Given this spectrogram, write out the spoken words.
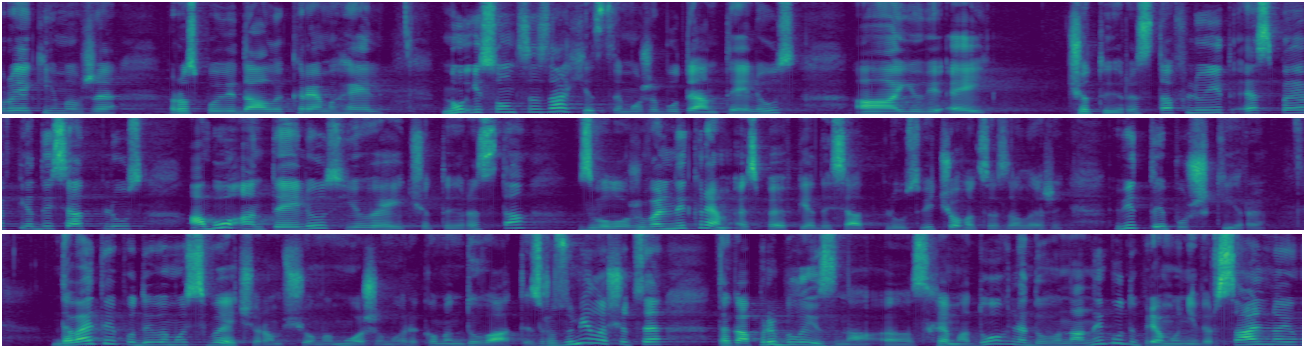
про який ми вже розповідали, крем-гель. Ну і сонцезахист, це може бути Антеліус, UVA 400 флюїд SPF 50 або Антеліус UVA 400 зволожувальний крем SPF 50 Від чого це залежить? Від типу шкіри. Давайте подивимось вечором, що ми можемо рекомендувати. Зрозуміло, що це така приблизна е, схема догляду, вона не буде прям універсальною.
